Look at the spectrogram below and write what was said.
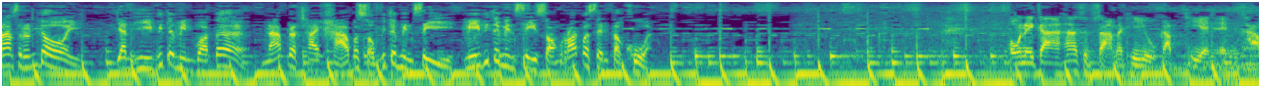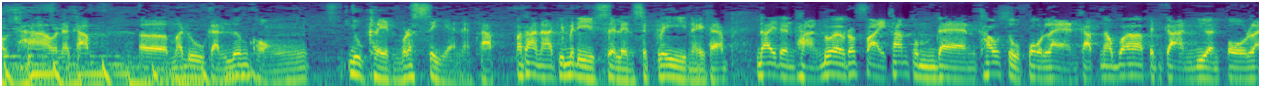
นับสนุนโดย ยันฮีวิตามินวอเตอร์ น้ำกระชายขาวผสมวิตามินซี มีวิตามินซี 200%ต่อขวด6นาฬิกา53 นาทีอยู่กับ TNN ข่าวเช้านะครับมาดูกันเรื่องของยูเครนรัสเซียนะครับ ประธานาธิบดีเซเลนสกีนะครับ ได้เดินทางด้วยรถไฟข้ามพรมแดนเข้าสู่โปแลนด์ครับนับว่าเป็นการเยือนโปแล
